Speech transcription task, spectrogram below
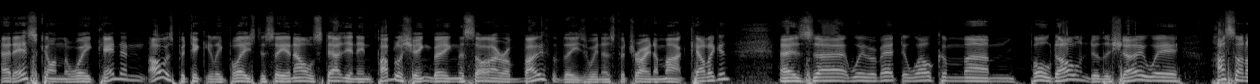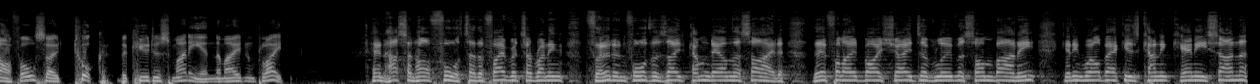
at Esk on the weekend, and I was particularly pleased to see an old stallion in publishing being the sire of both of these winners for trainer Mark Callaghan, as uh, we were about to welcome um, Paul Dolan to the show, where Hassanov also took the cutest money in the maiden plate and Hassanhoff fourth. So the favourites are running third and fourth as they come down the side. They're followed by Shades of Luva Sombani. Getting well back is Canny Sun,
